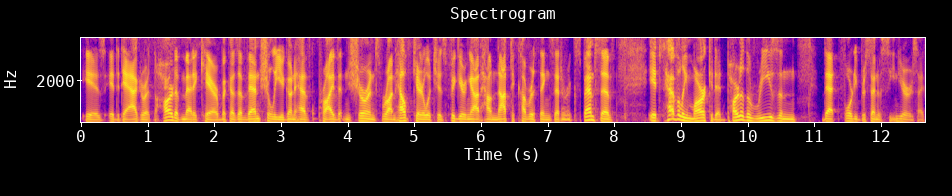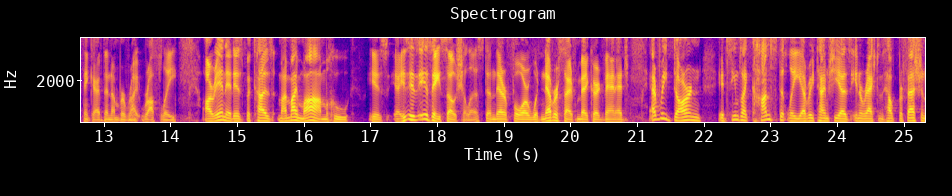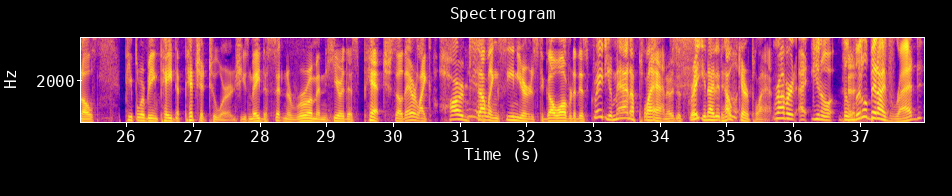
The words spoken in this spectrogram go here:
is a dagger at the heart of Medicare because eventually you're going to have private insurance run healthcare, which is figuring out how not to cover things that are expensive. It's heavily marketed. Part of the reason that 40% of seniors, I think I have the number right roughly, are in it is because my, my mom, who is, is, is a socialist and therefore would never sign for Medicare Advantage. Every darn, it seems like constantly, every time she has interactions with health professionals, people are being paid to pitch it to her, and she's made to sit in a room and hear this pitch. So they're like hard oh, selling yeah. seniors to go over to this great Humana plan or this great United Healthcare plan. Robert, I, you know, the little bit I've read,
